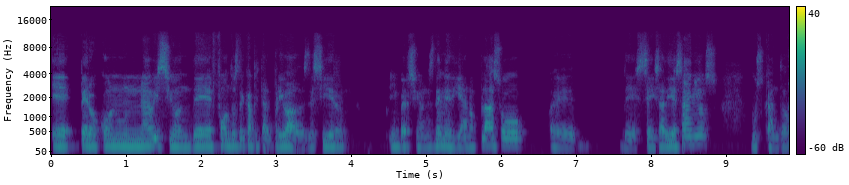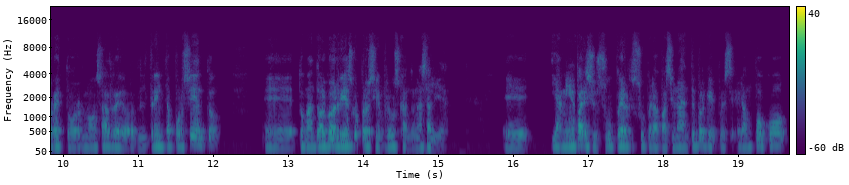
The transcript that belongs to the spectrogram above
eh, pero con una visión de fondos de capital privado, es decir, inversiones de mediano plazo, eh, de 6 a 10 años, buscando retornos alrededor del 30%, eh, tomando algo de riesgo, pero siempre buscando una salida. Eh, y a mí me pareció súper, súper apasionante porque pues era un poco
